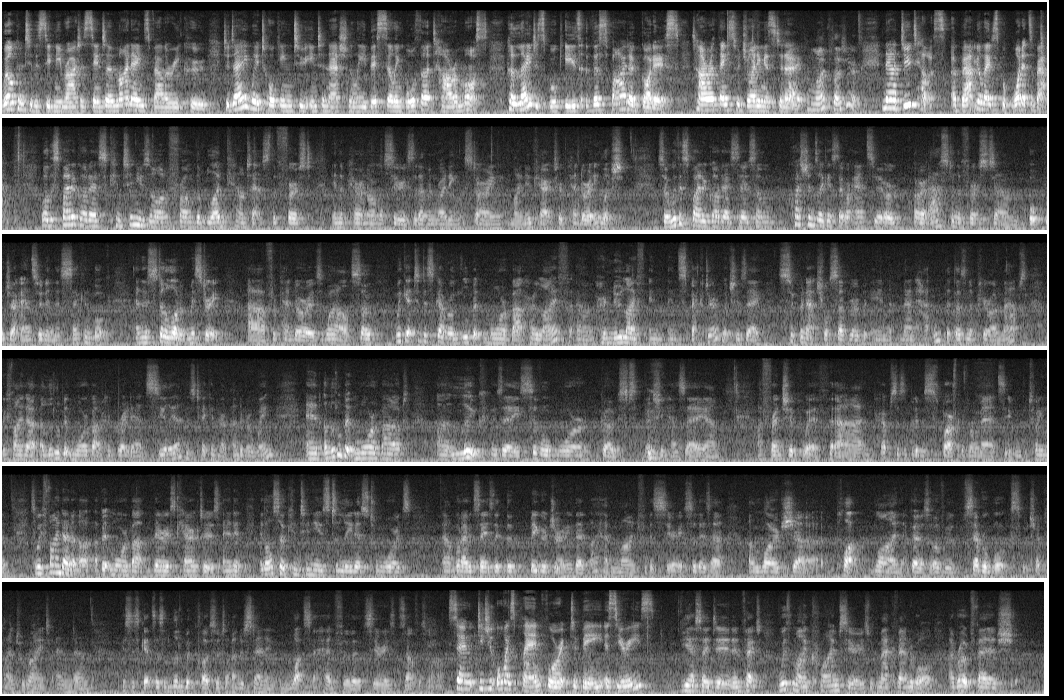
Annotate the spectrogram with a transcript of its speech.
Welcome to the Sydney Writers Centre. My name's Valerie Khoo. Today we're talking to internationally best-selling author Tara Moss. Her latest book is The Spider Goddess. Tara, thanks for joining us today. My pleasure. Now, do tell us about your latest book, what it's about. Well, The Spider Goddess continues on from The Blood Countess, the first in the paranormal series that I've been writing, starring my new character, Pandora English. So, with The Spider Goddess, there's some questions, I guess, that were answered or, or asked in the first um, book, which are answered in this second book. And there's still a lot of mystery uh, for Pandora as well. So we get to discover a little bit more about her life, um, her new life in, in Spectre, which is a supernatural suburb in Manhattan that doesn't appear on maps. We find out a little bit more about her great aunt Celia, who's taken her under her wing, and a little bit more about uh, Luke, who's a Civil War ghost that she has a, um, a friendship with, uh, and perhaps there's a bit of a spark of romance even between them. So we find out a, a bit more about various characters, and it, it also continues to lead us towards um, what I would say is the, the bigger journey that I have in mind for this series. So there's a, a large uh, plot line that goes over several books, which I plan to write, and um, this gets us a little bit closer to understanding what's ahead for the series itself as well. So, did you always plan for it to be a series? Yes, I did. In fact, with my crime series with Mak Vanderwall, I wrote Fetish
